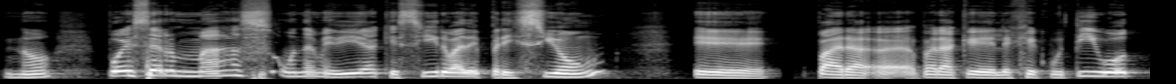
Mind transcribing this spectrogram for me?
¿no? Puede ser más una medida que sirva de presión eh, para, para que el Ejecutivo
